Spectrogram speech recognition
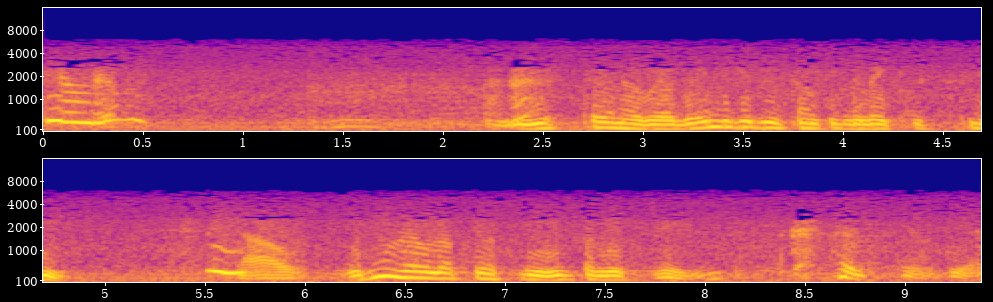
killed him. Miss Turner, we're going to give you something to make you sleep. Now, would you roll up your sleeves for Miss Briggs? Oh, Sylvia.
